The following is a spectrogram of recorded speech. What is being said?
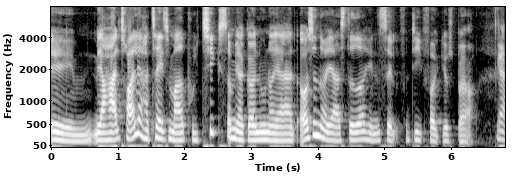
Øh, jeg har, tror aldrig, jeg har talt så meget politik, som jeg gør nu, når jeg, er- også når jeg er steder hen selv, fordi folk jo spørger, ja.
